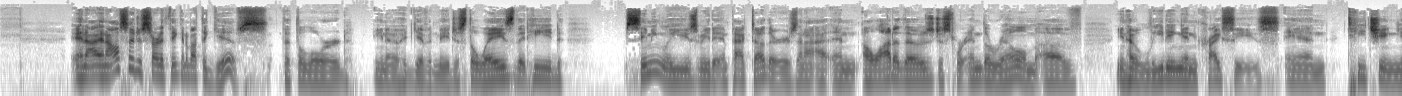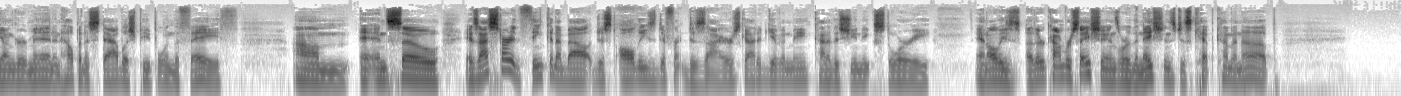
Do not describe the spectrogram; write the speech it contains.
And I and also just started thinking about the gifts that the Lord, you know, had given me, just the ways that He'd seemingly used me to impact others, and I and a lot of those just were in the realm of you know leading in crises and teaching younger men and helping establish people in the faith. Um, and, and so as I started thinking about just all these different desires God had given me, kind of this unique story, and all these other conversations where the nations just kept coming up,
